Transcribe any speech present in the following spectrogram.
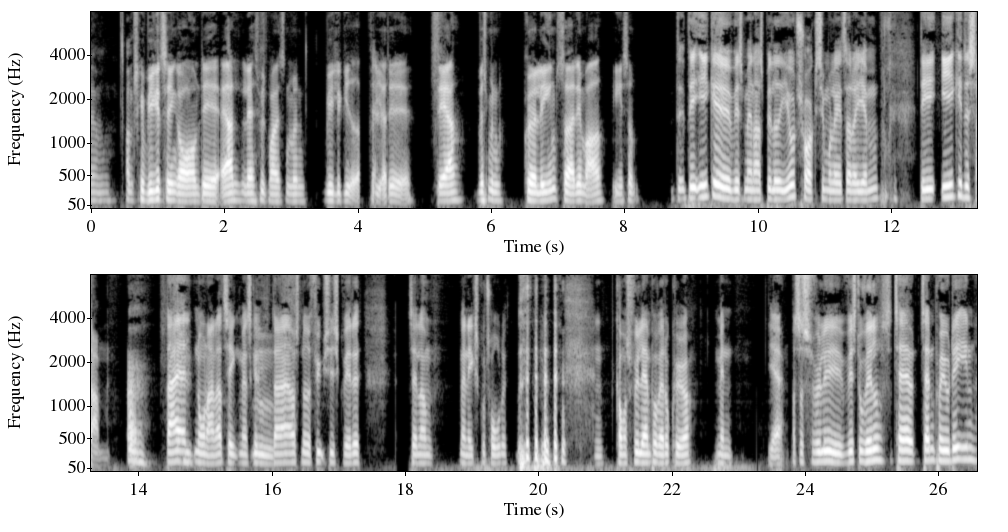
Øhm, Om skal virkelig tænke over, om det er lastbilbranchen, man virkelig gider. Fordi ja. det, det er, hvis man kører alene, så er det meget ensomt. det, det er ikke, hvis man har spillet Euro Truck Simulator derhjemme, det er ikke det samme. Der er nogle andre ting, man skal, Mm. der er også noget fysisk ved det, selvom man ikke skulle tro det. Mm. Kommer selvfølgelig an på, hvad du kører, men ja, og så selvfølgelig, hvis du vil, så tag, tag den på EUD'en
